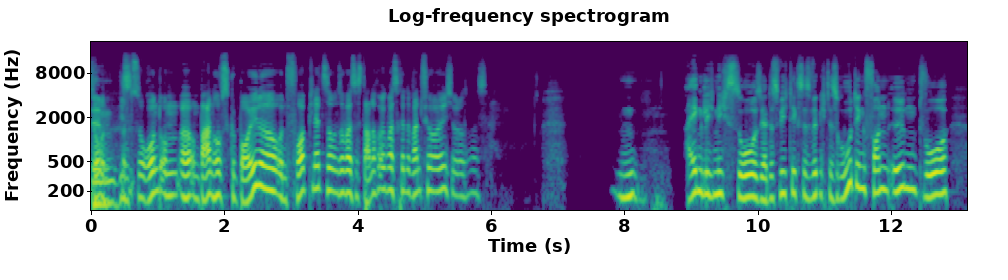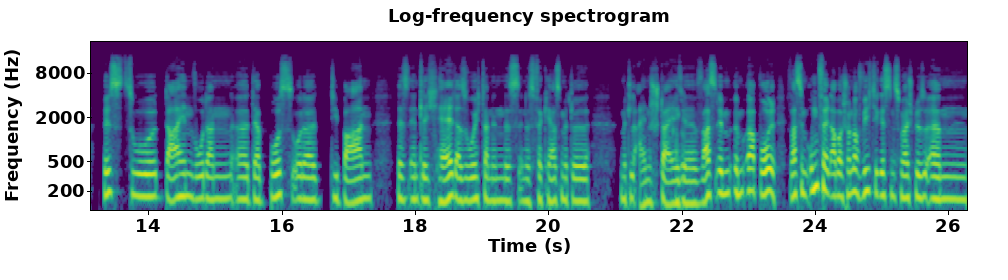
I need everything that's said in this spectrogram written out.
So, Ähm, und, so rund um, äh, um Bahnhofsgebäude und Vorplätze und sowas, ist da noch irgendwas relevant für euch oder sowas? Eigentlich nicht so sehr. Das Wichtigste ist wirklich das Routing von irgendwo bis zu dahin, wo dann äh, der Bus oder die Bahn letztendlich hält, also wo ich dann in das in das Verkehrsmittel Mittel einsteige. was im, im obwohl, was im Umfeld aber schon noch wichtig ist, sind zum Beispiel ähm,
